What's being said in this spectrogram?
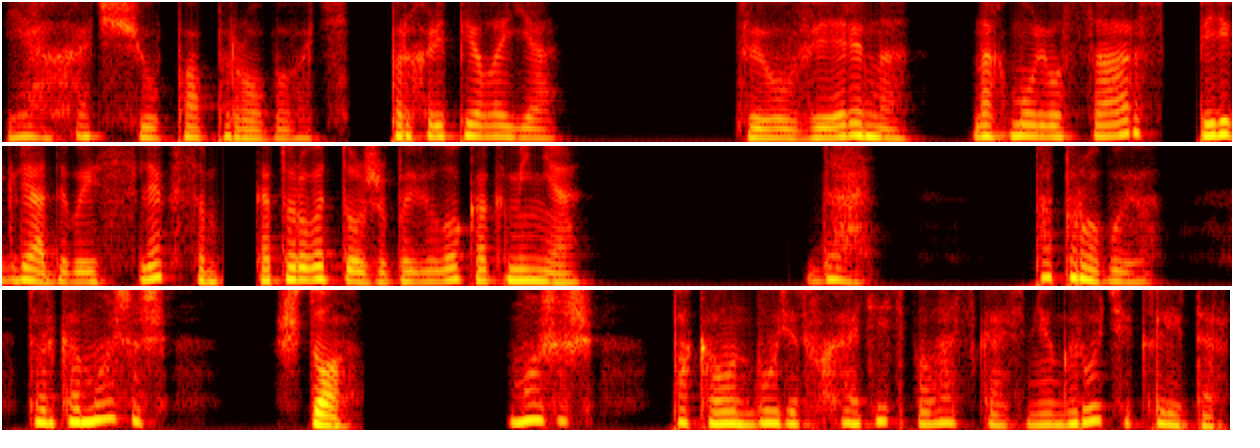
«Я хочу попробовать», — прохрипела я. «Ты уверена?» — нахмурился Арс, переглядываясь с Лексом, которого тоже повело, как меня. «Да, попробую. Только можешь...» «Что?» «Можешь, пока он будет входить, полоскать мне грудь и клитор».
